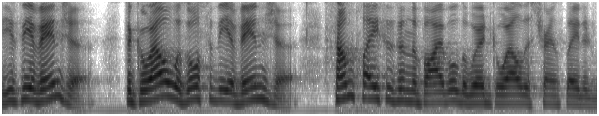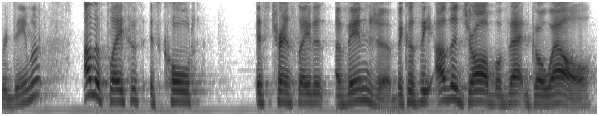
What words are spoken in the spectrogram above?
He's the avenger. The Goel was also the avenger. Some places in the Bible, the word Goel is translated redeemer. Other places, it's called, it's translated avenger, because the other job of that Goel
